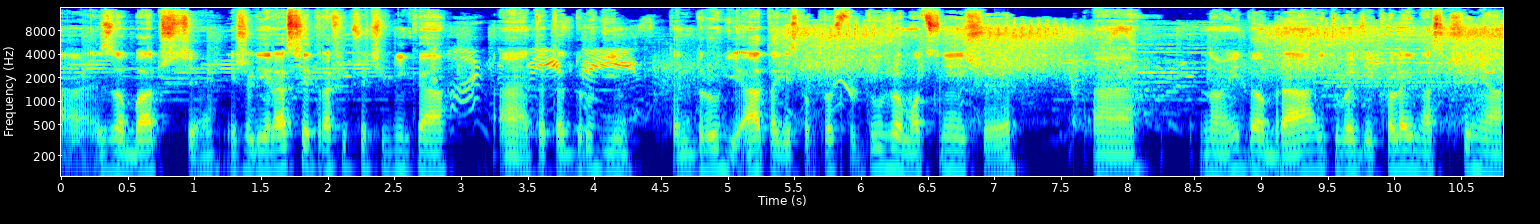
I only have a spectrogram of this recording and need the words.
E, zobaczcie, jeżeli raz się trafi przeciwnika, e, to ten drugi, ten drugi atak jest po prostu dużo mocniejszy. E, no i dobra, i tu będzie kolejna skrzynia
